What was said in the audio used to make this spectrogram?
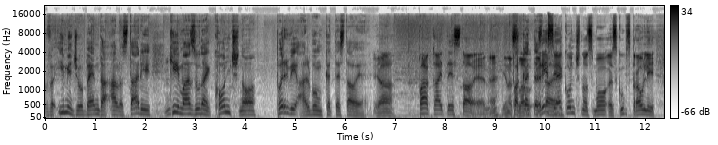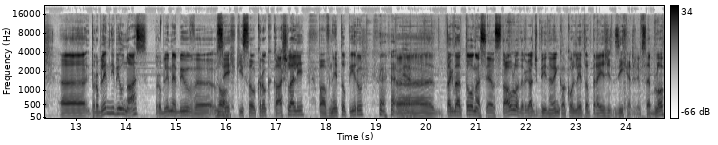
v imidžu benda Alo Stari, Mhm. ki ima zunaj končno prvi album, ki te stavuje. Ja. Pa kaj te stave, ne? je naslov. te Res je, končno smo eh, skupaj spravili. Uh, problem ni bil nas, problem je bil v vseh, no. ki so okrog kašljali, pa v netopiru. Uh, tako da to nas je ustavilo, drugače bi ne vem, kako leto prej že ziger že vse bilo.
